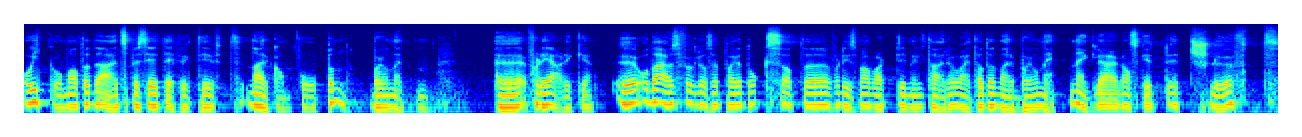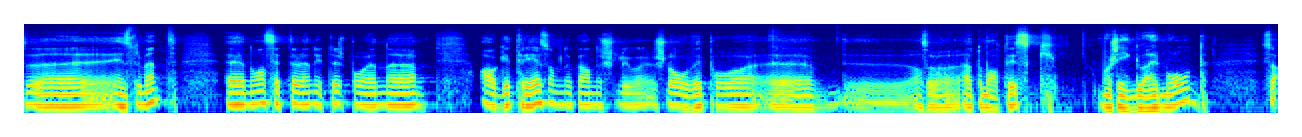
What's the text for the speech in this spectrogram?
og ikke om at det er et spesielt effektivt nærkampvåpen, bajonetten. Eh, for det er det ikke. Eh, og det er jo selvfølgelig også et paradoks at eh, for de som har vært i militæret og vet at den der bajonetten egentlig er ganske et, et sløvt instrument. Når man setter den ytterst på en uh, AG3 som du kan slå, slå over på altså automatisk maskingevær-mode, så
